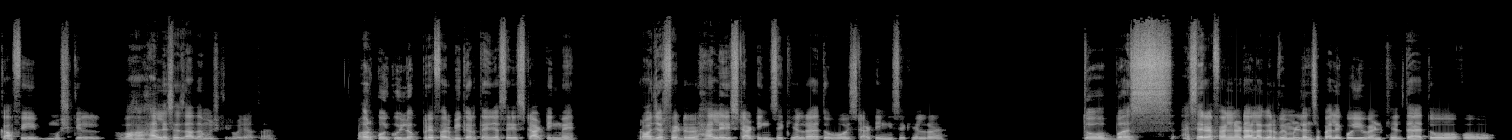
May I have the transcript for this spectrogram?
काफ़ी मुश्किल, वहाँ हाले से ज़्यादा मुश्किल हो जाता है। और कोई कोई लोग प्रेफर भी करते हैं, जैसे स्टार्टिंग में रॉजर फेडरर हाले स्टार्टिंग से खेल रहा है तो वो स्टार्टिंग ही से खेल रहा है। तो बस ऐसे राफेल नडाल अगर विमिल्टन से पहले कोई इवेंट खेलता है तो वो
